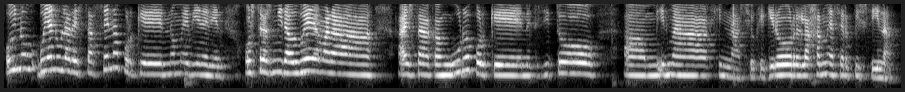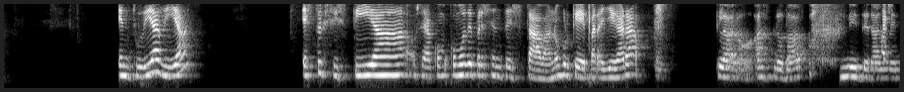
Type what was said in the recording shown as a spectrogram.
hoy no voy a anular esta cena porque no me viene bien. Ostras, mira, hoy voy a llamar a, esta canguro porque necesito irme al gimnasio, que quiero relajarme y hacer piscina. En tu día a día, esto existía, o sea, cómo, de presente estaba, ¿no? Porque para llegar a... Claro, a explotar, literalmente.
